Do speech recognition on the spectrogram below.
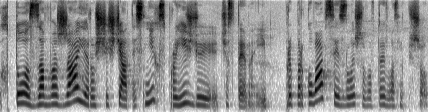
хто заважає розчищати сніг з проїжджої частини і припаркувався і залишив авто, і власне пішов.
